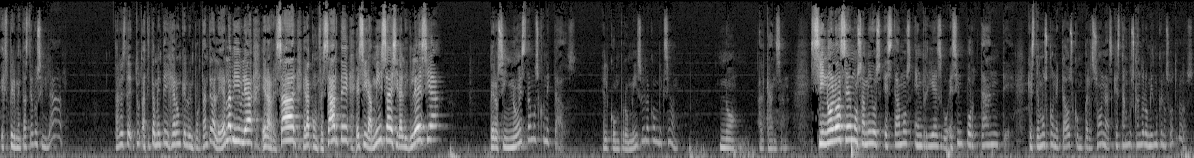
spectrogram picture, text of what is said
experimentaste algo similar. Tal vez a ti también te dijeron que lo importante era leer la Biblia, era rezar, era confesarte, es ir a misa, es ir a la iglesia. Pero si no estamos conectados, el compromiso y la convicción no alcanzan. Si no lo hacemos, amigos, estamos en riesgo. Es importante que estemos conectados con personas que están buscando lo mismo que nosotros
